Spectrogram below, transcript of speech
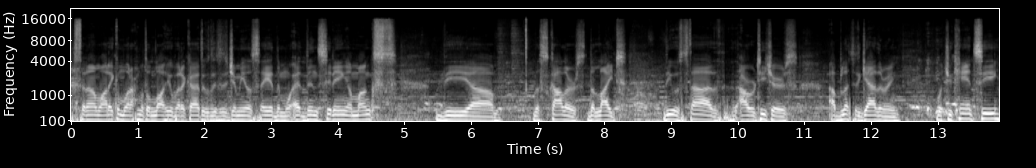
Assalamu alaikum wa rahmatullahi wa barakatuh. This is Jameel Syed, the Muadhin, sitting amongst the, uh, the scholars, the light, the ustad, our teachers, a blessed gathering. What you can't see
